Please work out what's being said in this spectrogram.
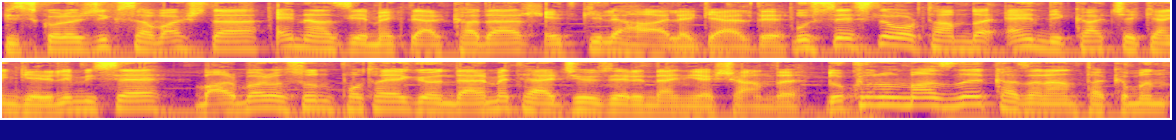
psikolojik savaş da en az yemekler kadar etkili hale geldi. Bu sesli ortamda en dikkat çeken gerilim ise Barbaros'un potaya gönderme tercihi üzerinden yaşandı. Dokunulmazlığı kazanan takımın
